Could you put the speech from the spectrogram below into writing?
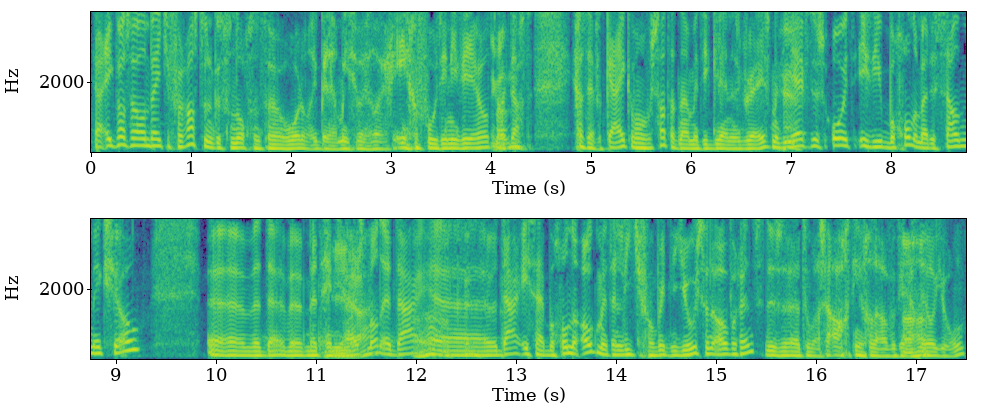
Ja, ik was wel een beetje verrast toen ik het vanochtend hoorde. Want ik ben helemaal niet zo heel erg ingevoerd in die wereld. Maar ik dacht, ik ga eens even kijken. Hoe zat het nou met die Glennis Grace? Maar die heeft dus ooit... Is die begonnen bij de Soundmix Show. met, met Henny Huisman. En daar, oh, okay. daar is hij begonnen. Ook met een liedje van Whitney Houston overigens. Dus uh, toen was ze 18 geloof ik, echt Aha. heel jong.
